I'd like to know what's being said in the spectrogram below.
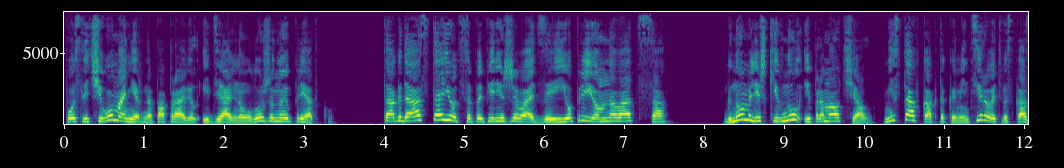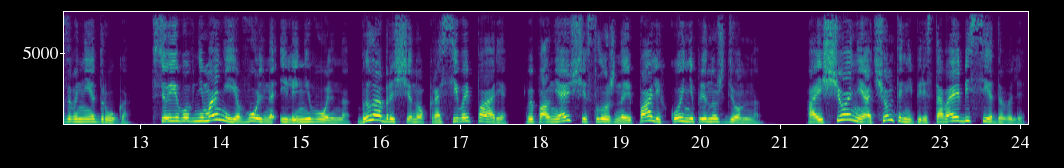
после чего манерно поправил идеально уложенную прядку. «Тогда остается попереживать за ее приемного отца». Гном лишь кивнул и промолчал, не став как-то комментировать высказывание друга. Все его внимание, вольно или невольно, было обращено к красивой паре, выполняющей сложные па легко и непринужденно. А еще они о чем-то не переставая беседовали.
